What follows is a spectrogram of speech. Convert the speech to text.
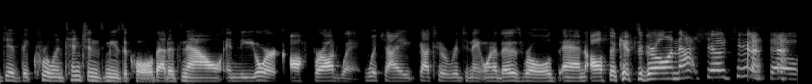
did the Cruel Intentions musical that is now in New York off Broadway, which I got to originate one of those roles and also kissed a girl in that show too. So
